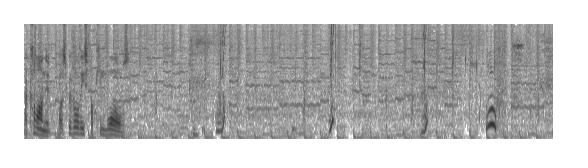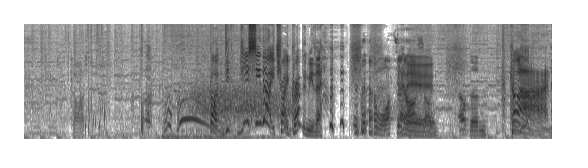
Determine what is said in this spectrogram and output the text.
Oh come on! What's with all these fucking walls? Woo. God. God, did, do you see that? He tried grabbing me there. what an Get. Well done. Come on!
